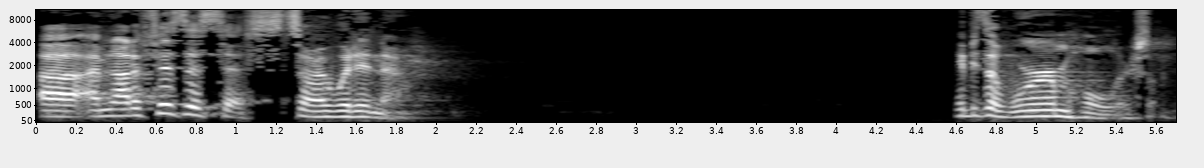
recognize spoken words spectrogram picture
uh, I'm not a physicist, so I wouldn't know. Maybe it's a wormhole or something.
